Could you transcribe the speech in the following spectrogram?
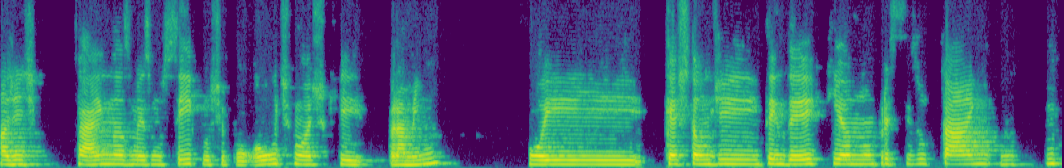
a gente cai nos mesmos ciclos, tipo, o último, acho que para mim foi questão de entender que eu não preciso estar em, em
